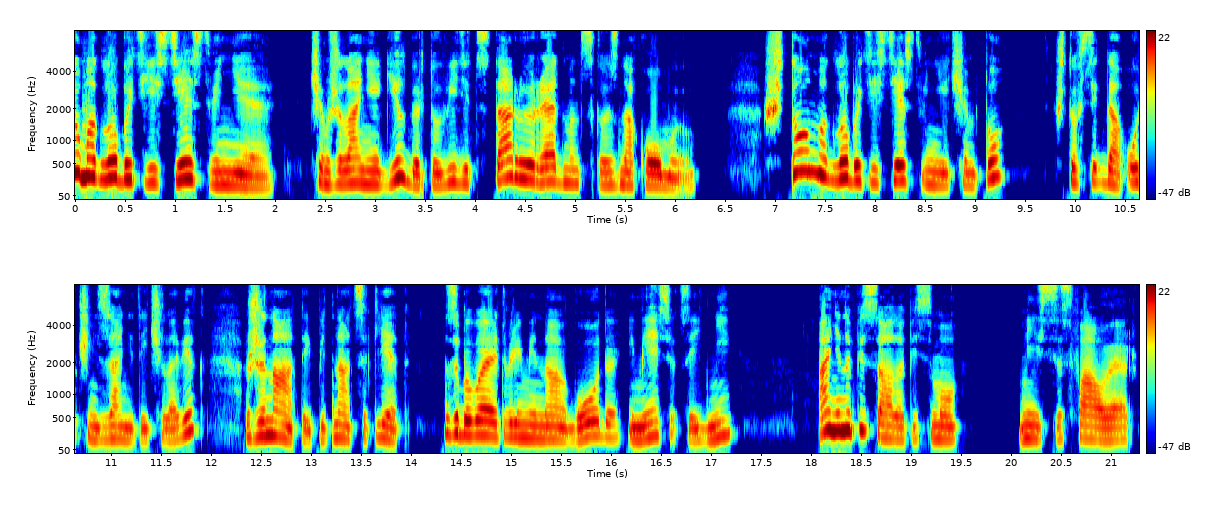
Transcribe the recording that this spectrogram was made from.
Что могло быть естественнее, чем желание Гилберта увидеть старую редмондскую знакомую? Что могло быть естественнее, чем то, что всегда очень занятый человек, женатый 15 лет, забывает времена года и месяца и дни? Аня написала письмо миссис Фауэр,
